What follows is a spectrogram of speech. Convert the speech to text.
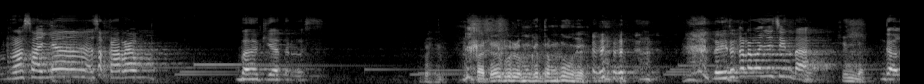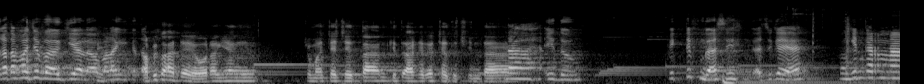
rasanya sekarang bahagia terus Padahal belum ketemu ya. Loh itu kan namanya cinta Cinta. nggak ketemu aja bahagia loh apalagi ketemu Tapi kok ada ya orang yang cuma cecetan gitu akhirnya jatuh cinta. nah itu fiktif nggak sih nggak juga ya mungkin karena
